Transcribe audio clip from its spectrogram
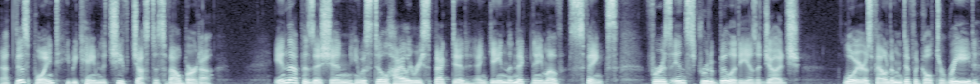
At this point, he became the Chief Justice of Alberta. In that position, he was still highly respected and gained the nickname of Sphinx for his inscrutability as a judge. Lawyers found him difficult to read,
